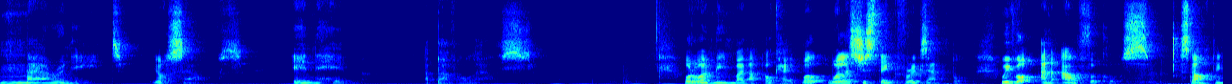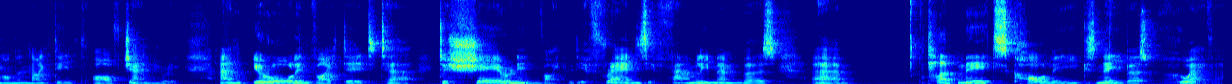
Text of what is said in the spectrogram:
Marinate yourselves in Him above all else. What do I mean by that? Okay, well, well, let's just think, for example, we've got an alpha course starting on the 19th of January. And you're all invited to, to share an invite with your friends, your family members, um, club mates, colleagues, neighbours, whoever.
